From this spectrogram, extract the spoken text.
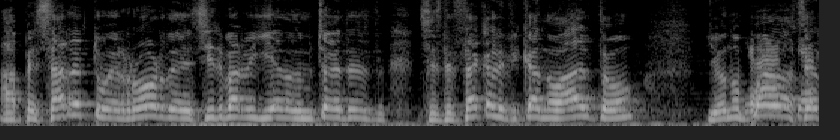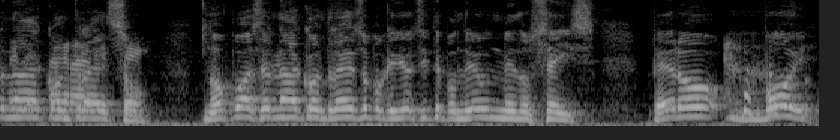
A pesar de tu error de decir barbillero, donde mucha gente se te está calificando alto, yo no puedo hacer nada contra agradece. eso. No puedo hacer nada contra eso porque yo sí te pondría un menos 6. Pero voy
